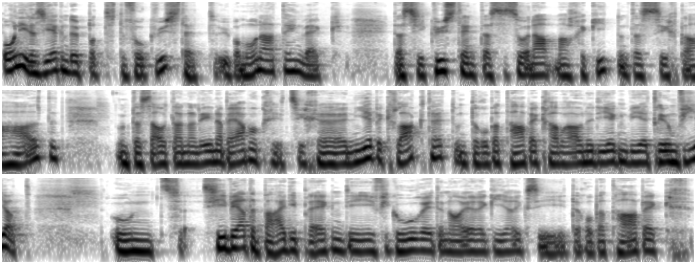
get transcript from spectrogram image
ohne dass irgendjemand davon gewusst hat, über Monate hinweg, dass sie gewusst haben, dass es so eine Abmache gibt und dass sie sich daran halten. Und dass auch Annalena Baerbock sich äh, nie beklagt hat und der Robert Habeck aber auch nicht irgendwie triumphiert. Und sie werden beide prägende Figuren in der neuen Regierung sein. Der Robert Habeck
